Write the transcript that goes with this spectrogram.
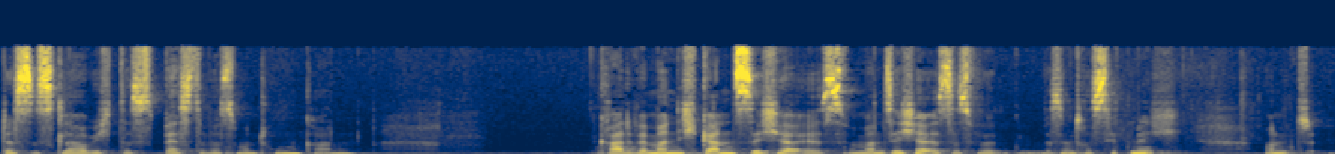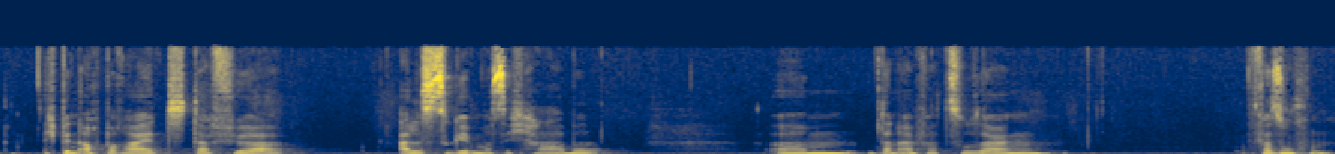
Das ist, glaube ich, das Beste, was man tun kann. Gerade wenn man nicht ganz sicher ist. Wenn man sicher ist, es, es interessiert mich und ich bin auch bereit dafür, alles zu geben, was ich habe, ähm, dann einfach zu sagen, versuchen,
